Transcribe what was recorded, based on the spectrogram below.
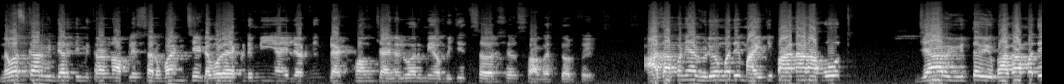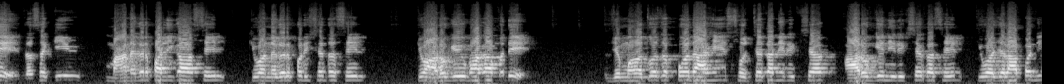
नमस्कार विद्यार्थी मित्रांनो. आपले सर्वांचे डबल अकॅडमी या लर्निंग प्लॅटफॉर्म चॅनलवर मी अभिजित सहर्ष स्वागत करतोय. आज आपण या व्हिडिओमध्ये माहिती पाहणार आहोत ज्या विविध विभागामध्ये जसं की महानगरपालिका असेल किंवा नगर परिषद असेल किंवा आरोग्य विभागामध्ये जे महत्वाचं पद आहे स्वच्छता निरीक्षक आरोग्य निरीक्षक असेल किंवा ज्याला आपण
